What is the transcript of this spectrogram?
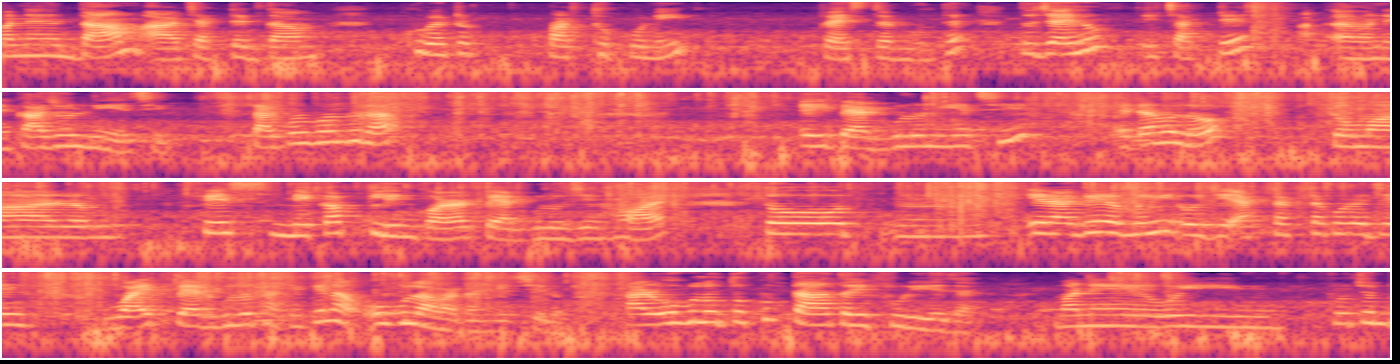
মানে দাম আর চারটের দাম, খুব একটা পার্থক্য নেই প্রাইসটার মধ্যে। তো যাই হোক, এই চারটে মানে কাজল নিয়েছি। তারপর বন্ধুরা, এই প্যাডগুলো নিয়েছি। এটা হলো তোমার ফেস মেকআপ ক্লিন করার প্যাডগুলো যে হয়। তো এর আগে আমি ওই যে একটা একটা করে যে হোয়াইট প্যাডগুলো থাকে কি না ওগুলো আমার কাছে ছিল। আর ওগুলো তো খুব তাড়াতাড়ি ফুরিয়ে যায়। মানে ওই প্রচণ্ড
